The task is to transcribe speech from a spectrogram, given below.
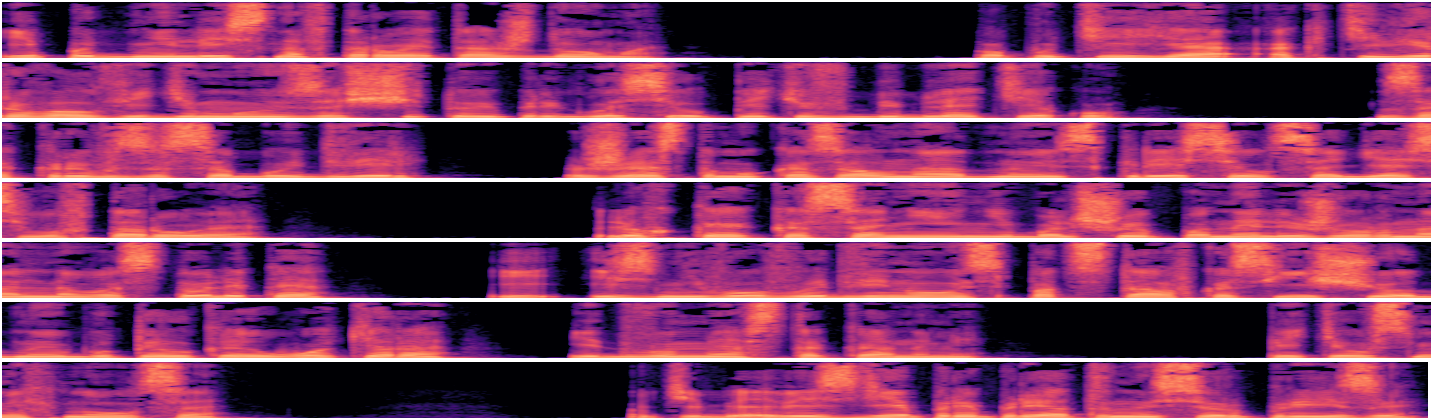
и поднялись на второй этаж дома. По пути я активировал видимую защиту и пригласил Петю в библиотеку. Закрыв за собой дверь, жестом указал на одно из кресел, садясь во второе — легкое касание небольшой панели журнального столика, и из него выдвинулась подставка с еще одной бутылкой Уокера и двумя стаканами. Петя усмехнулся. «У тебя везде припрятаны сюрпризы».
